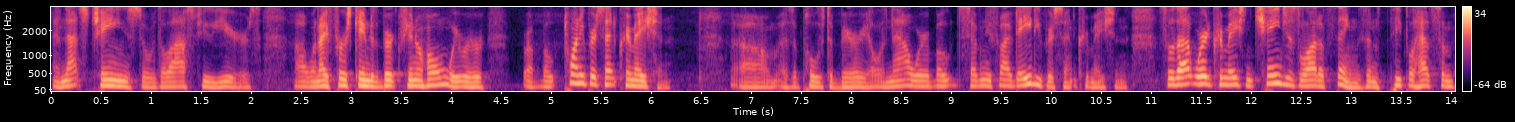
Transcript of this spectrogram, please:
and that's changed over the last few years. Uh, when I first came to the Burke Funeral Home, we were about 20% cremation um, as opposed to burial. And now we're about 75 to 80% cremation. So that word cremation changes a lot of things, and people have some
